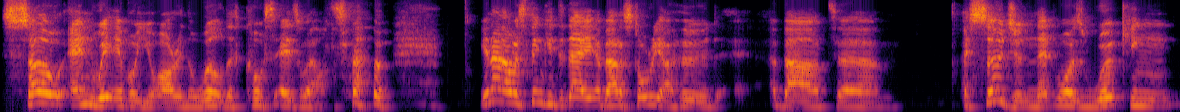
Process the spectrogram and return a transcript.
So, and wherever you are in the world, of course, as well. So, you know, I was thinking today about a story I heard about um, a surgeon that was working,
